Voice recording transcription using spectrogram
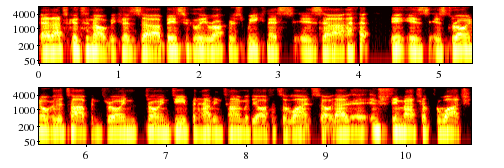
Yeah, that's good to know because uh, basically Rutgers' weakness is uh, is is throwing over the top and throwing throwing deep and having time with the offensive line. So that uh, interesting matchup to watch.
